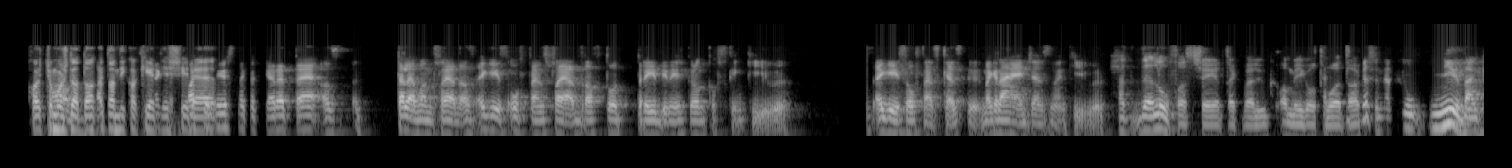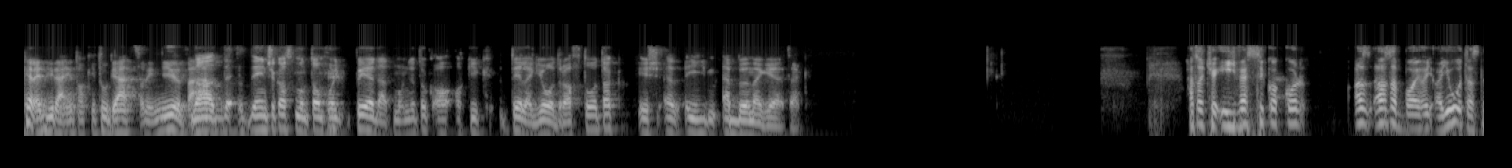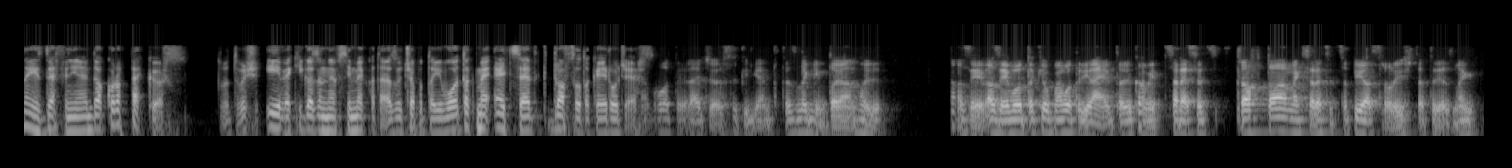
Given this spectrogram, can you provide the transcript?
Hogyha most a, a Danika kérdésére... A a kerete az tele van saját, az egész offense saját draftot Brady és Gronkowski kívül. Az egész offense kezdő, meg Ryan Jensen kívül. Hát de lófasz se értek velük, amíg ott voltak. Köszönöm, nyilván kell egy irányító, aki tud játszani, nyilván. Na, de, de, én csak azt mondtam, hogy példát mondjatok, akik tényleg jól draftoltak, és ez, így ebből megéltek. Hát, hogyha így vesszük, akkor az, az a baj, hogy a jót azt nehéz definiálni, de akkor a Packers. És évekig az NFC meghatározó csapatai voltak, mert egyszer draftoltak egy Rodgers. Volt egy Rodgers, igen, tehát ez megint olyan, hogy azért, azért voltak jók, mert volt egy irányítójuk, amit szerezhetsz drafttal, meg szerezhetsz a piacról is, tehát hogy ez meg...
